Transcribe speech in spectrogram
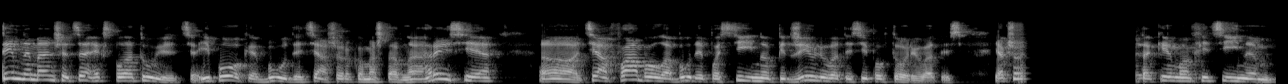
тим не менше це експлуатується. І поки буде ця широкомасштабна агресія, ця фабула буде постійно підживлюватись і повторюватись. Якщо таким офіційним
